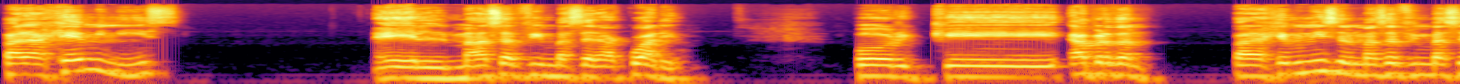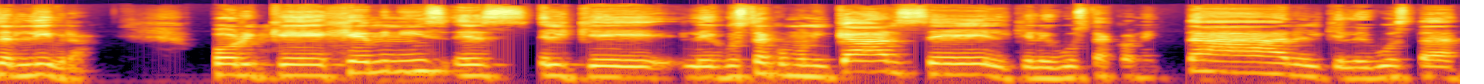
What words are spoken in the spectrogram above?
Para Géminis, el más afín va a ser Acuario. Porque, ah, perdón, para Géminis el más afín va a ser Libra porque Géminis es el que le gusta comunicarse, el que le gusta conectar, el que le gusta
